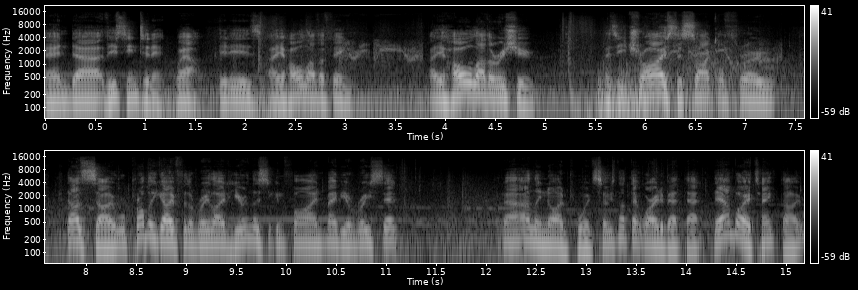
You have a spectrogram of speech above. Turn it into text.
And uh, this internet, wow, it is a whole other thing. A whole other issue. As he tries to cycle through, does so. We'll probably go for the reload here, unless you can find maybe a reset. But uh, only nine points, so he's not that worried about that. Down by a tank, though.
